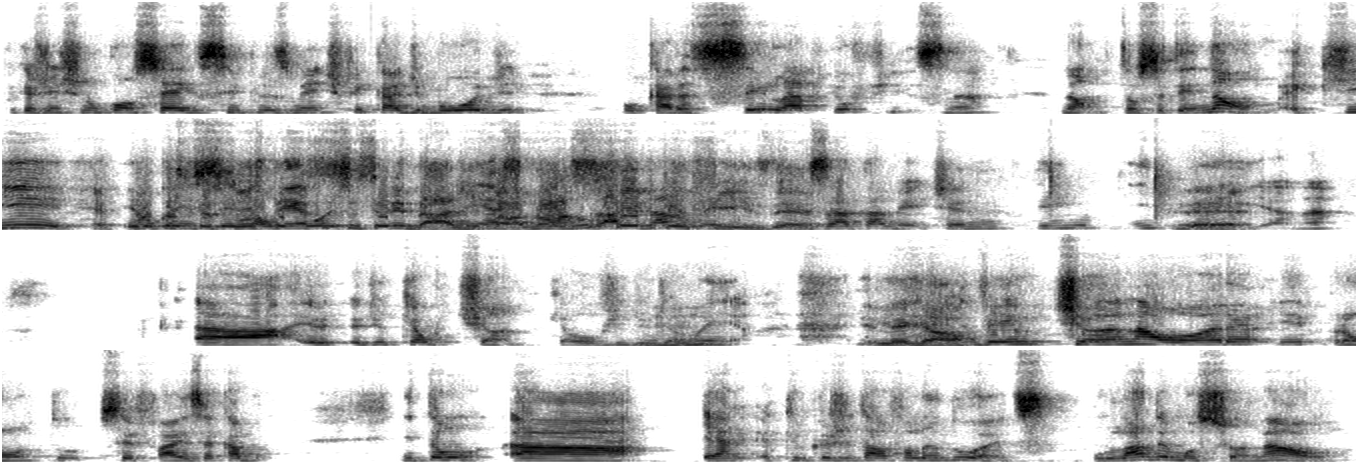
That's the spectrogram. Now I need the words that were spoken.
Porque a gente não consegue simplesmente ficar de boa de, o cara, sei lá porque eu fiz, né? Não, então você tem, não, é que. É, poucas pessoas têm essa sinceridade, de falar, não, não sei porque eu fiz. É. Exatamente, eu não tenho ideia, é. né? Ah, eu, eu, digo que é o Tchan, que é o vídeo uhum. de amanhã. Legal. Vem o Tchan na hora e pronto, você faz e acabou. Então, ah, é aquilo que a gente estava falando antes. O lado emocional,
